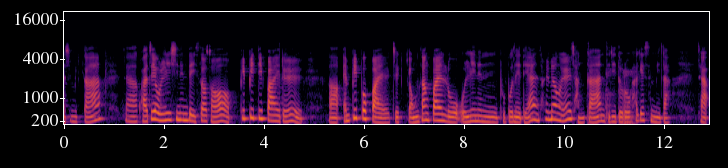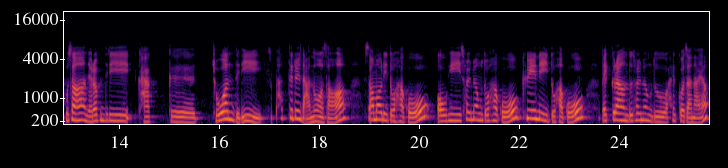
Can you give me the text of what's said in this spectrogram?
안녕하십니까. 자, 과제 올리시는 데 있어서 PPT 파일을 어, MP4 파일, 즉 영상 파일로 올리는 부분에 대한 설명을 잠깐 드리도록 하겠습니다. 자, 우선 여러분들이 각 그 조원들이 파트를 나누어서 서머리도 하고 어휘 설명도 하고 Q&A도 하고 백그라운드 설명도 할 거잖아요.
